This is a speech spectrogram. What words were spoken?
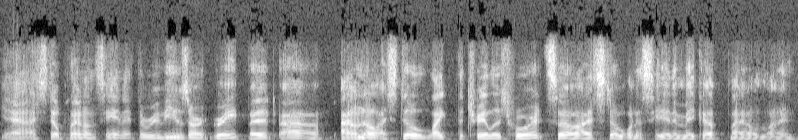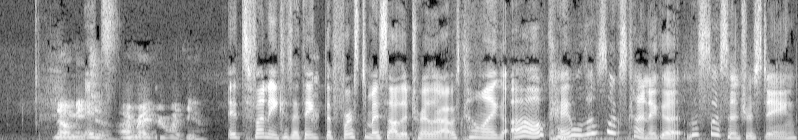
Yeah, I still plan on seeing it. The reviews aren't great, but uh, I don't know. I still like the trailers for it, so I still want to see it and make up my own mind. no me too i'm right there with you It's funny because I think the first time I saw the trailer, I was kind of like, oh, okay, well, this looks kind of good. This looks interesting.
